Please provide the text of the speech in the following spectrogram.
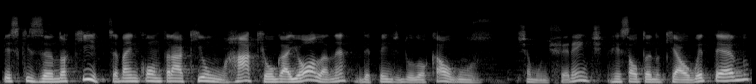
pesquisando aqui, você vai encontrar aqui um rack ou gaiola, né? Depende do local, alguns chamam diferente, ressaltando que é algo eterno,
